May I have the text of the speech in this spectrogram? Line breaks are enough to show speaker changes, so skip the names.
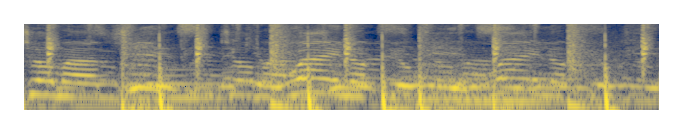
drum and bass. Wind up your waist.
